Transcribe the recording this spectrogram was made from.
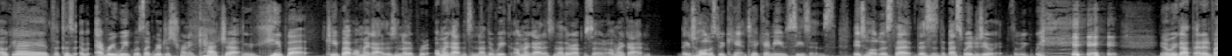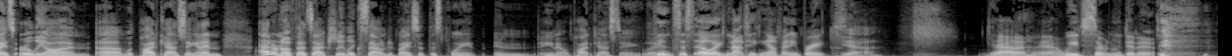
okay, it's because every week was like we're just trying to catch up, Keep up. keep up. Oh my god, there's another. pro- Oh my god, it's another week. Oh my god, it's another episode. Oh my god, they told us we can't take any seasons. They told us that this is the best way to do it. So we, we you know, we got that advice early on um, with podcasting, and I don't know if that's actually like sound advice at this point in you know podcasting. Like, Consist oh, like not taking off any breaks. yeah, Yeah, yeah, we certainly did it.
